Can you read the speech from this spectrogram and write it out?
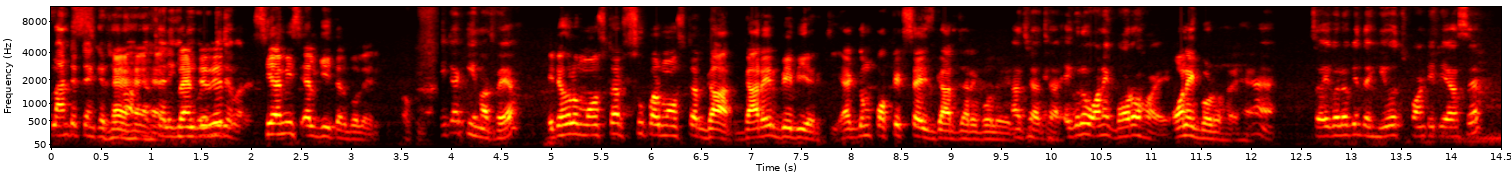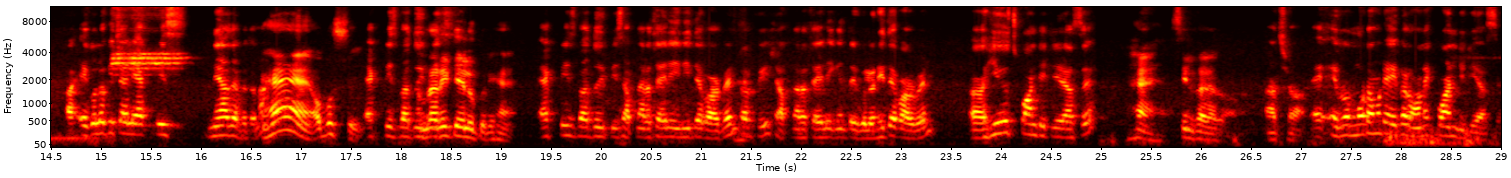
প্লান্টেড ট্যাঙ্কের হ্যাঁ হ্যাঁ হ্যাঁ। পারেন। সিয়ামিস অ্যালগিটার বলে আর কি. এটা কি মাছ ভাইয়া? এটা হলো মনস্টার সুপার মনস্টার গার। গারের বেবি আর কি। একদম পকেট সাইজ গার যারে বলে আচ্ছা আচ্ছা। এগুলো অনেক বড় হয়। অনেক বড় হয় হ্যাঁ। হ্যাঁ। তো এগুলো কিন্তু হিউজ কোয়ান্টিটি আছে। এগুলো কি চাইলে এক পিস নেওয়া যাবে তো না? হ্যাঁ অবশ্যই। এক পিস বা দুই আমরা? রিটেলও করি হ্যাঁ। এক পিস বা দুই পিস আপনারা চাইলেই নিতে পারবেন তার পিস আপনারা চাইলেই কিন্তু এগুলো নিতে পারবেন। হিউজ কোয়ান্টিটির আছে। হ্যাঁ সিলভার আচ্ছা এবার মোটামুটি এবার অনেক কোয়ান্টিটি আছে।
